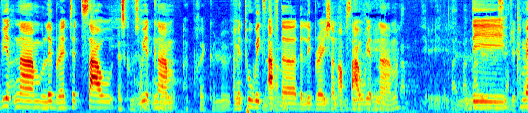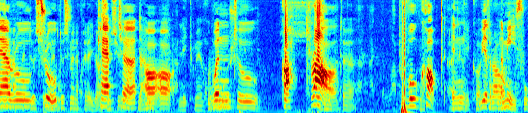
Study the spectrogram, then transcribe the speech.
Vietnam liberated South Est-ce que vous savez Vietnam, que après que le I mean two weeks after the liberation of South Vietnam, the Khmer Rouge troops deux semaines après la libération du captured or, or went to euh, Phu in Vietnamese.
